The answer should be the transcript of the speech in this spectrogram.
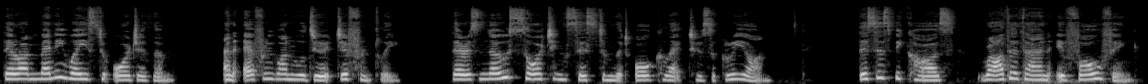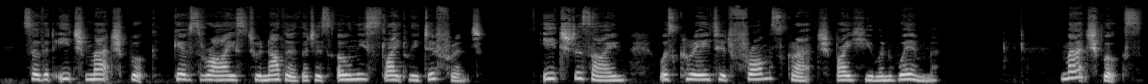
There are many ways to order them, and everyone will do it differently. There is no sorting system that all collectors agree on. This is because, rather than evolving so that each matchbook gives rise to another that is only slightly different, each design was created from scratch by human whim. Matchbooks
